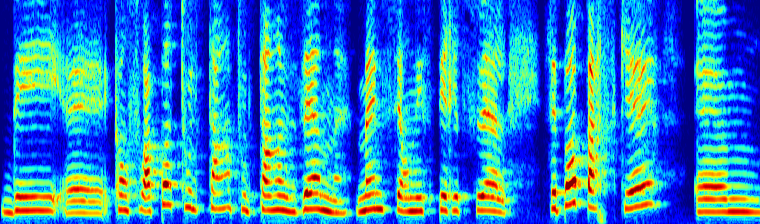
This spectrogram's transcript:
des euh, qu'on soit pas tout le temps, tout le temps zen, même si on est spirituel. C'est pas parce que euh,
